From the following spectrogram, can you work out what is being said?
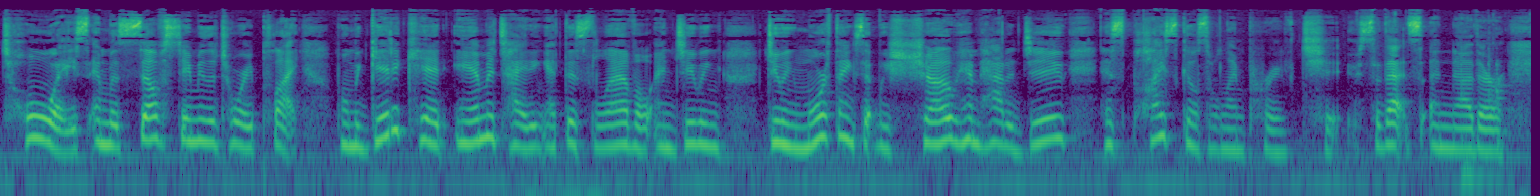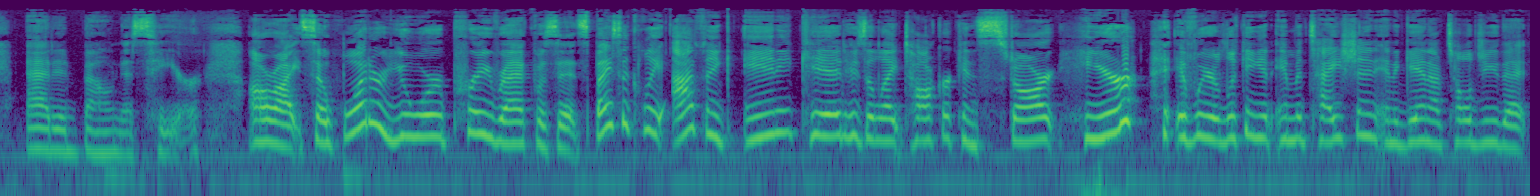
toys and with self-stimulatory play. When we get a kid imitating at this level and doing doing more things that we show him how to do his play skills will improve too. So that's another added bonus here. All right so what are your prerequisites? Basically i think any kid who's a late talker can start here if we are looking at imitation. And again i've told you that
